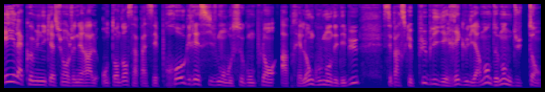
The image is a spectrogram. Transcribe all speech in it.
et la communication en général ont tendance à passer progressivement au second plan après l'engouement des débuts, c'est parce que publier régulièrement demande du temps.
